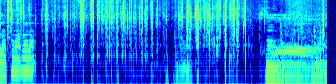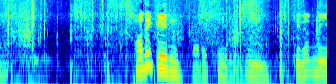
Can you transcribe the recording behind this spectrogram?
แล้วพอแล้วพอแล้ว โอเค พ อได้กลิ่นพอได้กลิ่นอืมกลิ่นรสดี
